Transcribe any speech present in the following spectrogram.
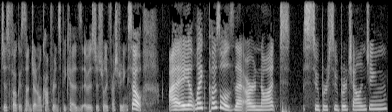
just focused on general conference because it was just really frustrating. So, I like puzzles that are not super super challenging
